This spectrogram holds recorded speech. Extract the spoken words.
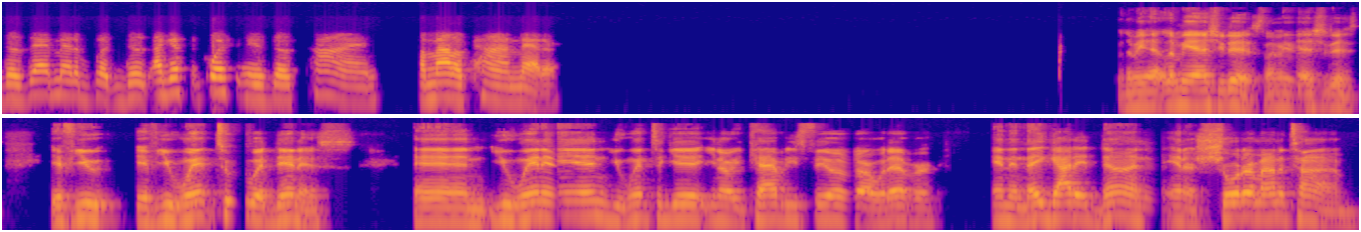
does that matter? But does I guess the question is, does time amount of time matter? Let me let me ask you this. Let me ask you this. If you if you went to a dentist and you went in, you went to get, you know, your cavities filled or whatever, and then they got it done in a shorter amount of time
